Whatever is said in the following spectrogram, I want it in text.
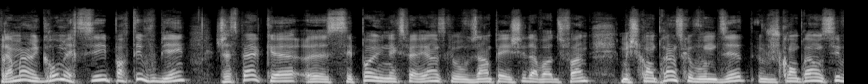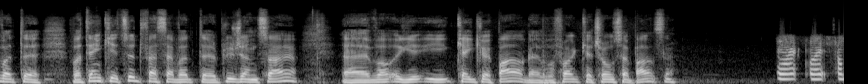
vraiment un gros merci. Portez-vous bien. J'espère que euh, c'est pas une expérience qui va vous empêcher d'avoir du fun. Mais je comprends ce que vous me dites. Je comprends aussi votre votre inquiétude face à votre euh, plus jeune sœur. Euh, va- il- il- quelque part, il va falloir que quelque chose se passe. hein? Ouais, ouais, 100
